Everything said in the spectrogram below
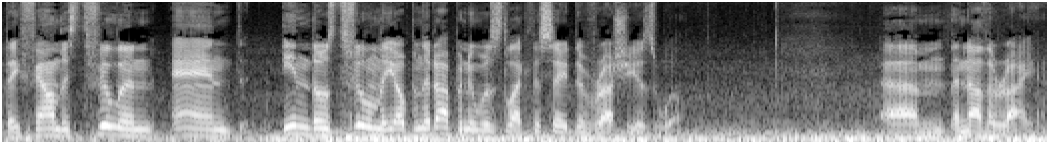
they found this Tefillin, and in those Tefillin they opened it up, and it was like the Seder of Rashi as well. Um, another raya.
